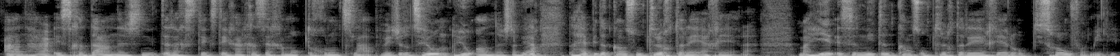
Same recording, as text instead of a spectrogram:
aan haar is gedaan. Er is niet rechtstreeks tegen haar gezegd, ga maar op de grond slapen. Weet je, dat is heel, heel anders. Dan, Ja. dan heb je de kans om terug te reageren. Maar hier is er niet een kans om terug te reageren op die schoonfamilie.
